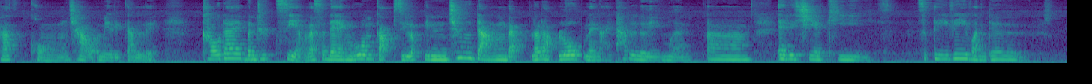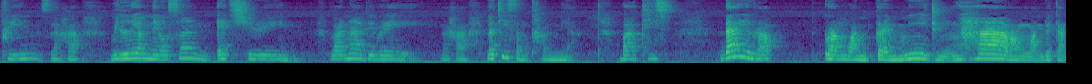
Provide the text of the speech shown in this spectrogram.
ทัศน์ของชาวอเมริกันเลย เขาได้บันทึกเสียงและแสดงร่วมกับศิลปินชื่อดังแบบระดับโลกหลาย ๆ ท่านเลยเหมือนเอริเชียคีสตีวีวันเดอร์พรินซ์นะคะ วิลเลียมเนลสัน เอ็ดชีรินลานาเดเรนะคะ และที่สำคัญเนี่ย บาติสได้รับรางวัลแกรมมี่ถึง 5 รางวัลด้วยกัน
